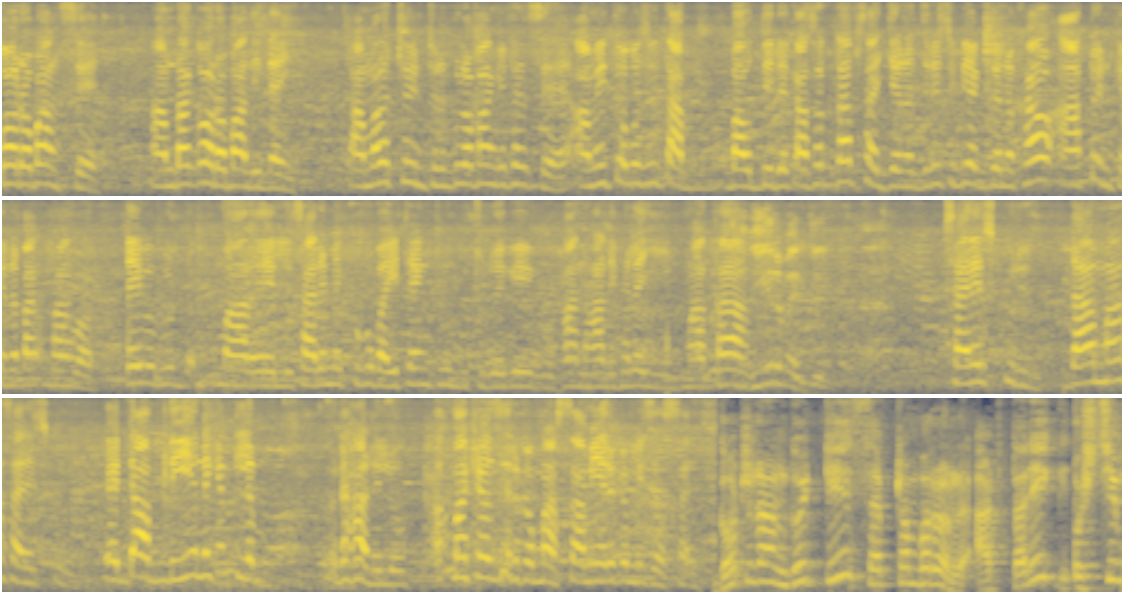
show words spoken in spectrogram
গরব আনছে। আমরা গরব বাঁধি নাই। আমার ট্রেনগুলো ভাঙে ফেলছে। আমি তো বলছি ডাব বাউদ্দিনের কাছে ডাব চারজনের জিনিস একজনে খাও আর তো কেনে ভাঙ এই মার সারি মেয়ে বাড়ি ট্যাঙ্ক টুন দুটুরে গিয়ে হান হানি ফেলাই মাথা। সাইনিস কুড়ি দাম মা সাইনিস কুড়ি এই ডাব দিয়ে নাকি হারিলো। আমাকে যেরকম মারছে আমি এরকম বিচার চাই। ঘটনার ঘটটি সেপ্টেম্বরের আট তারিখ পশ্চিম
